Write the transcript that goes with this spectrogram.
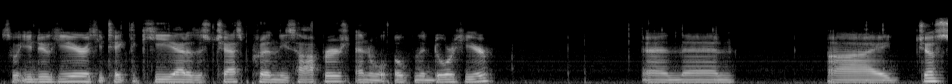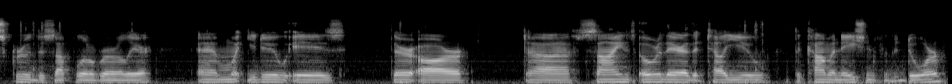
So what you do here is you take the key out of this chest, put in these hoppers, and it will open the door here. And then I just screwed this up a little bit earlier. And what you do is there are uh, signs over there that tell you the combination for the door.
